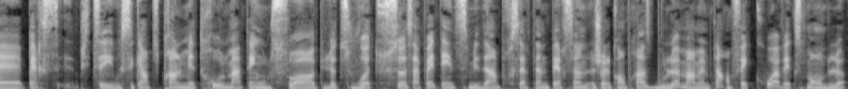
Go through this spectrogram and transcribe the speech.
Euh, puis tu sais aussi quand tu prends le métro le matin ou le soir puis là tu vois tout ça ça peut être intimidant pour certaines personnes. Je le comprends ce bout là mais en même temps on fait quoi avec ce monde là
